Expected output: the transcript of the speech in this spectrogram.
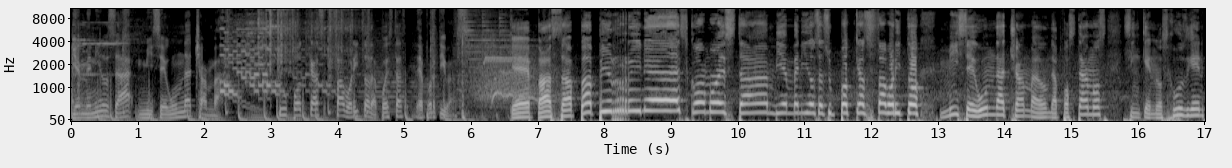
Bienvenidos a Mi Segunda Chamba, tu podcast favorito de apuestas deportivas. ¿Qué pasa, papi Rines? ¿Cómo están? Bienvenidos a su podcast favorito, Mi Segunda Chamba, donde apostamos sin que nos juzguen,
